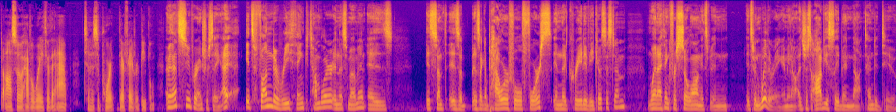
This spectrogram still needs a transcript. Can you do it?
to also have a way through the app to support their favorite people. I mean, that's super interesting. I, it's fun to rethink Tumblr in this moment as is some is a is like a powerful force in the creative ecosystem. When I think for so long it's been it's been withering. I mean, it's just obviously been not tended to.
